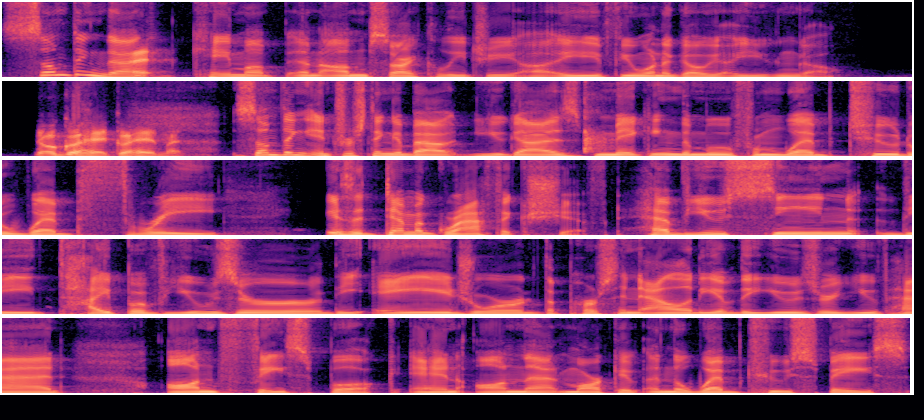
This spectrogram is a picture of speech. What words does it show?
Something that came up, and I'm sorry, Kelechi, uh, if you want to go, you can go. No, go ahead. Go ahead, Matt. Something interesting about you guys making the move from Web 2 to Web 3 is a demographic shift. Have you seen the type of user, the age, or the personality of the user you've had on Facebook and on that market and the Web 2 space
